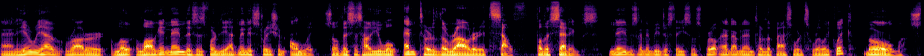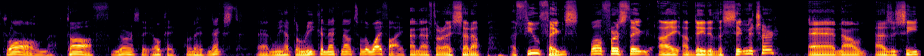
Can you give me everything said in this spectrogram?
And here we have router lo login name. This is for the administration only. So this is how you will enter the router itself for the settings. Name's gonna be just Asus Pro, and I'm gonna enter the passwords really quick. Boom, strong, tough, girthy. Okay, I'm gonna hit next, and we have to reconnect now to the Wi-Fi. And after I set up a few things, well, first thing, I updated the signature, and now, as you see,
